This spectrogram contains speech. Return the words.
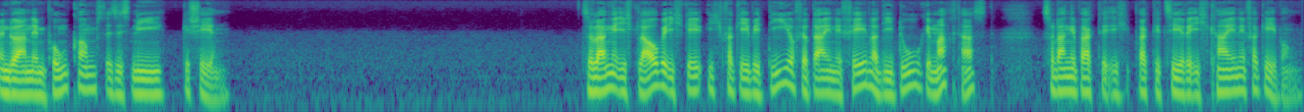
Wenn du an den Punkt kommst, es ist nie geschehen. Solange ich glaube, ich, ich vergebe dir für deine Fehler, die du gemacht hast, solange praktiziere ich keine Vergebung.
